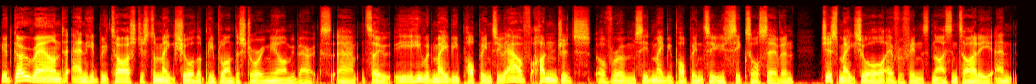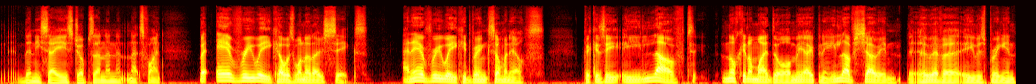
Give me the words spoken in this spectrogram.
he'd go round and he'd be tasked just to make sure that people aren't destroying the army barracks. Um, so he, he would maybe pop into, out of hundreds of rooms, he'd maybe pop into six or seven, just make sure everything's nice and tidy. And then he say his job's done and, and that's fine. But every week I was one of those six. And every week he'd bring someone else because he, he loved knocking on my door, me opening He loved showing whoever he was bringing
